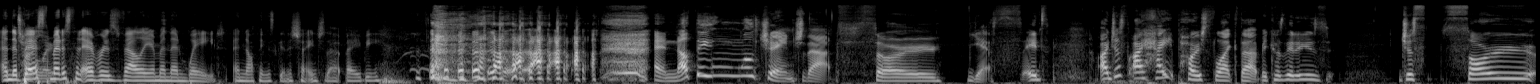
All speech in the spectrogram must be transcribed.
And the best medicine ever is Valium and then weed, and nothing's going to change that, baby. and nothing will change that. So, yes, it's I just I hate posts like that because it is just so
